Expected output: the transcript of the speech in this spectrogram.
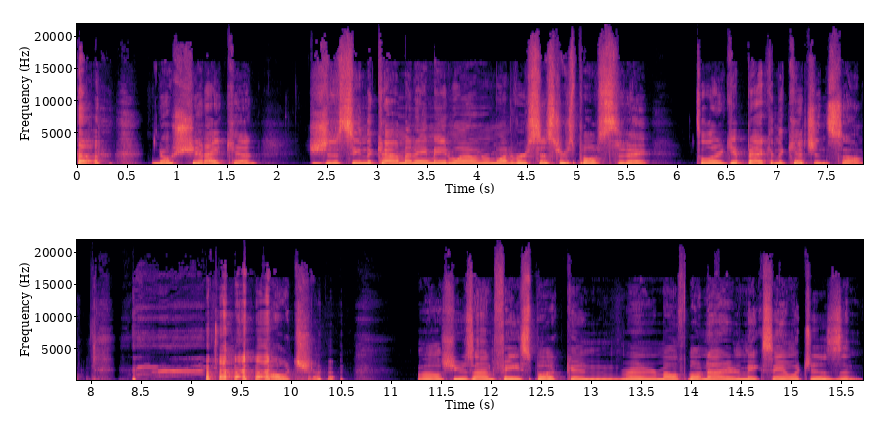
no shit I can. You should have seen the comment I made on one of her sister's posts today. Told her to get back in the kitchen, so Ouch. well, she was on Facebook and running her mouth about not having to make sandwiches and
